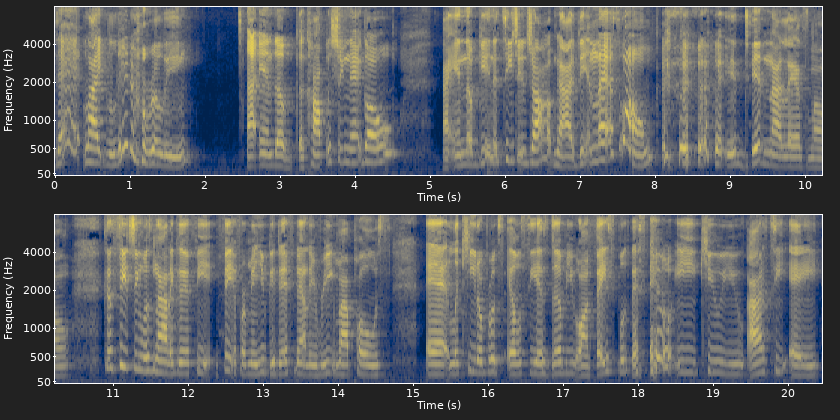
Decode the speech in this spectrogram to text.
that, like literally, I end up accomplishing that goal. I ended up getting a teaching job. Now it didn't last long. it did not last long because teaching was not a good fit fit for me. You could definitely read my post at Lequita Brooks LCSW on Facebook. That's L E Q U I T A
